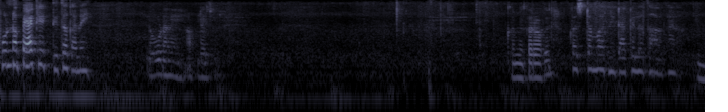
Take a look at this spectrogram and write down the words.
पूर्ण पॅक आहे तिथं का नाही? एवढं नाही आपल्या ह्याच्यात. कमी करावं कस्टमरनी टाकेल होता हा. हम्म.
